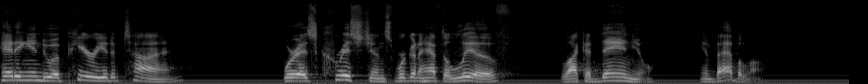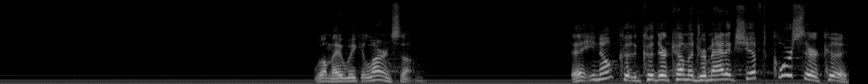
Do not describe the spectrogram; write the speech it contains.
heading into a period of time where, as Christians, we're going to have to live like a Daniel in Babylon? Well, maybe we could learn something. Eh, you know, could, could there come a dramatic shift? Of course there could.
